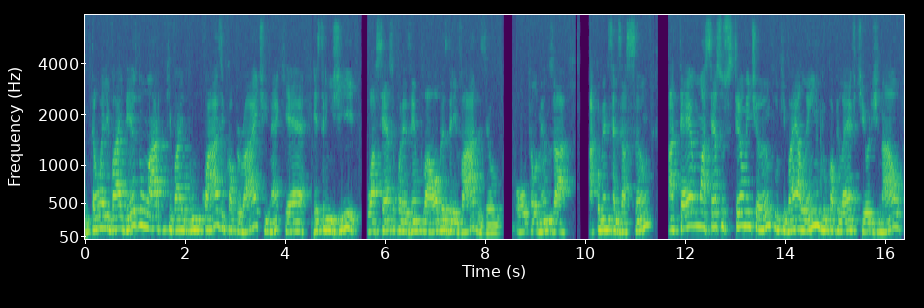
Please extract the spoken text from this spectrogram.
Então ele vai desde um arco que vai de um quase copyright, né, que é restringir o acesso, por exemplo, a obras derivadas, eu, ou pelo menos a, a comercialização, até um acesso extremamente amplo que vai além do copyleft original,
